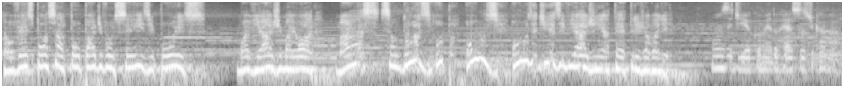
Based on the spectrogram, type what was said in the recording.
Talvez possa poupar de vocês depois uma viagem maior. Mas são 12, opa, 11, 11 dias de viagem até Trejavali. 11 dias comendo restos de cavalo.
